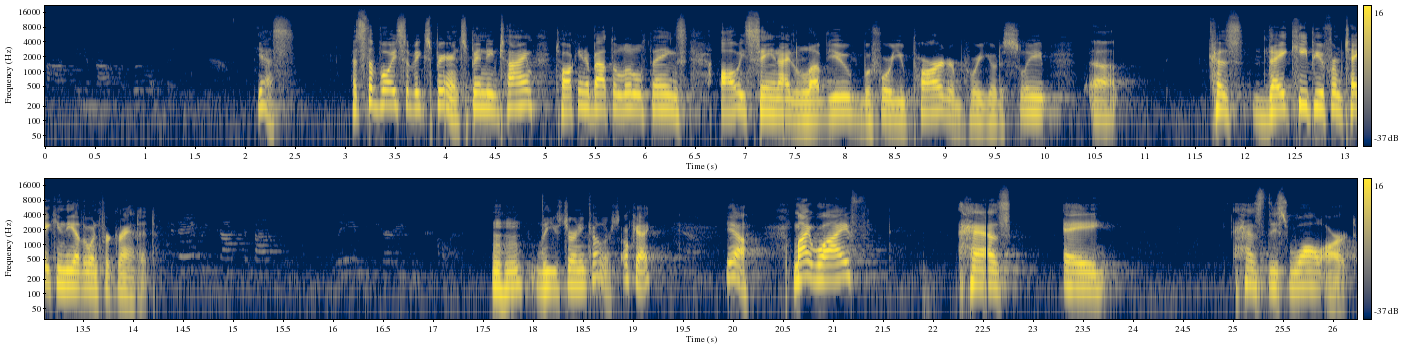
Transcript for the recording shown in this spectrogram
talking about the little things now. Yes. That's the voice of experience. Spending time talking about the little things, always saying, I love you before you part or before you go to sleep, because they keep you from taking the other one for granted. Today, we talked about leaves turning colors. Mm-hmm. Leaves turning colors. Okay. Yeah. My wife has a has this wall art.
